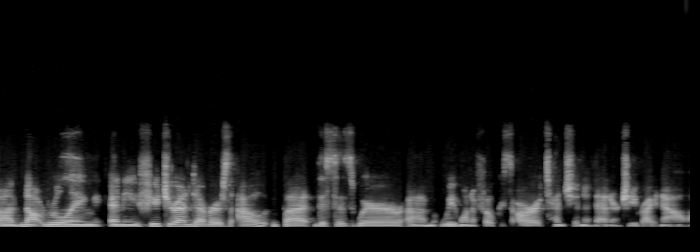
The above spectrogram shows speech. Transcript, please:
Uh, not ruling any future endeavors out, but this is where um, we want to focus our attention and energy right now.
